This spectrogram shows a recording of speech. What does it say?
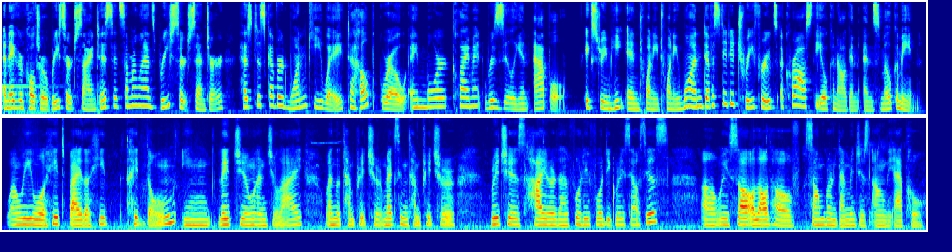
An agricultural research scientist at Summerland's Research Center has discovered one key way to help grow a more climate resilient apple. Extreme heat in 2021 devastated tree fruits across the Okanagan and Similkameen. When we were hit by the heat heat dome in late June and July, when the temperature, maximum temperature, reaches higher than 44 degrees Celsius, uh, we saw a lot of sunburn damages on the apple,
